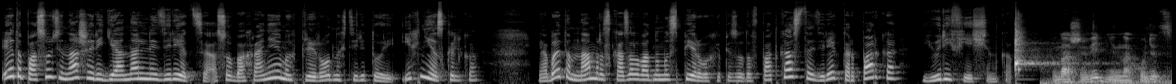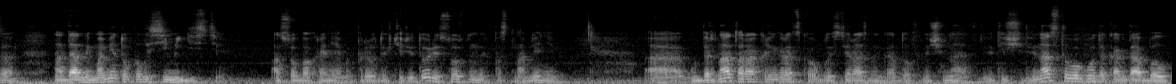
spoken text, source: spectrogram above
это, по сути, наша региональная дирекция особо охраняемых природных территорий. Их несколько. И об этом нам рассказал в одном из первых эпизодов подкаста директор парка Юрий Фещенко. В нашем видении находится на данный момент около 70 особо охраняемых природных территорий, созданных постановлением а, губернатора Калининградской области разных годов, начиная с 2012 года, когда был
